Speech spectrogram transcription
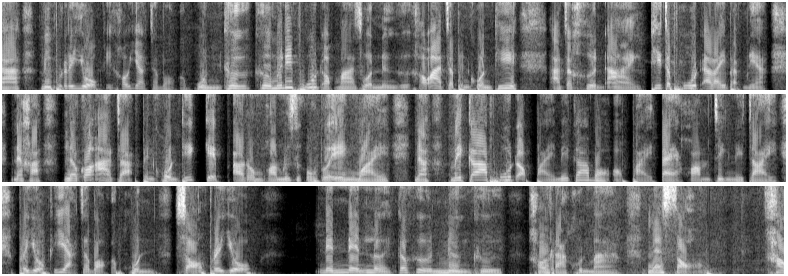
นะหรือประโยคที่เขาอยากจะบอกกับคุณ คือคือไม่ได้พูดออกมาส่วนหนึ่งคือเขาอาจจะเป็นคนที่อาจจะเขินอายที่จะพูดอะไรแบบเนี้ยนะคะ แล้วก็อาจจะเป็นคนที่เก็บอารมณ์ความรู้สึกของตัวเองไว้นะไม่กล้าพูดออกไป ไม่กล้าบอกออกไป แต่ความจริงในใจ ประโยคที่อยากจะบอกกับคุณสองประโยคเน้นๆเลยก็คือหนึ่งคือเขารักคุณมาก และสองเขา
